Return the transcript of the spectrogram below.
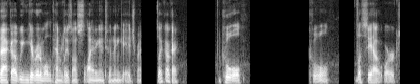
back up. We can get rid of all the penalties on sliding into an engagement. It's like, okay, cool, cool. Let's see how it works.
